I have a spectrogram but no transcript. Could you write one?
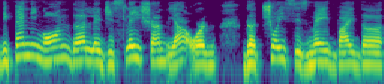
depending on the legislation yeah or the choices made by the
